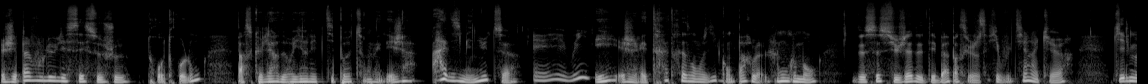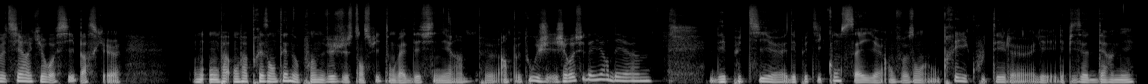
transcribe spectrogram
J'ai pas voulu laisser ce jeu trop trop long, parce que l'air de rien, les petits potes, on est déjà à 10 minutes. Et oui. Et j'avais très très envie qu'on parle longuement de ce sujet de débat parce que je sais qu'il vous tient à cœur, qu'il me tient à cœur aussi parce que on, va, présenter nos points de vue juste ensuite, on va définir un peu, un peu tout. J'ai reçu d'ailleurs des, euh, euh, des petits conseils en faisant pré-écouter l'épisode dernier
